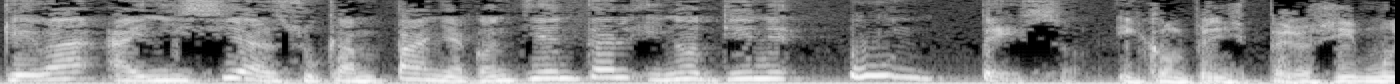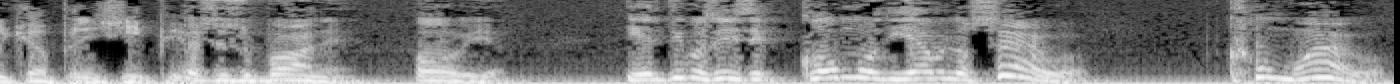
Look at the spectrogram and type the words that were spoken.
que va a iniciar su campaña continental y no tiene un peso. Y con, pero sí muchos principios. Pero se supone, obvio. Y el tipo se dice, ¿cómo diablos hago? ¿Cómo hago?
